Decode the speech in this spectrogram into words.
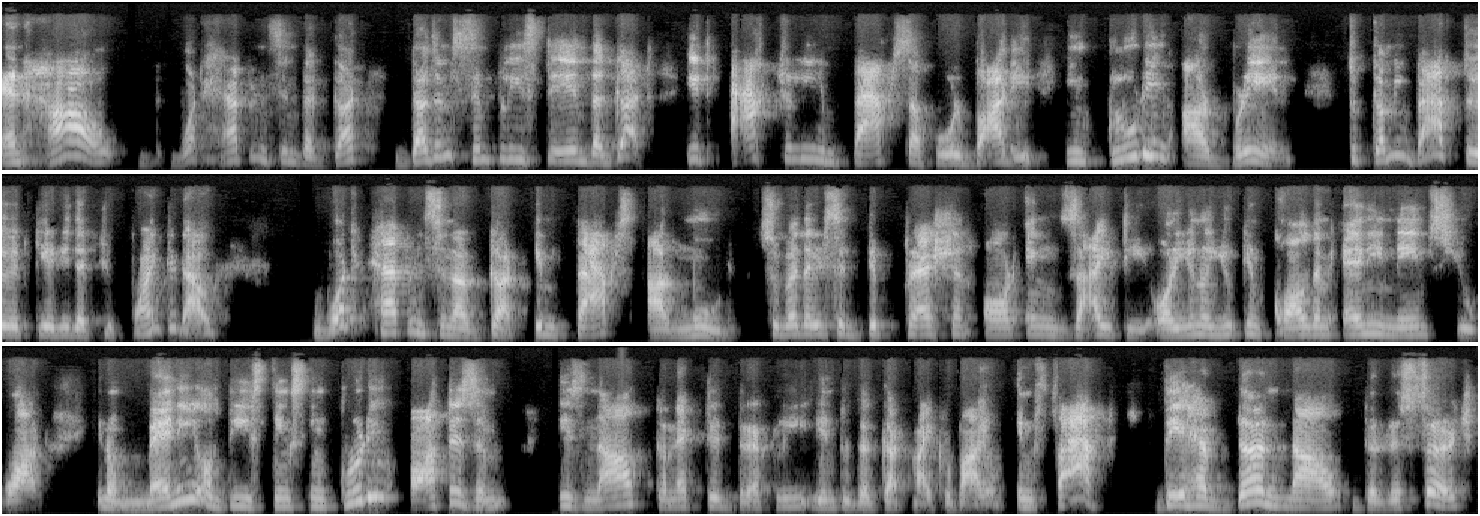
and how what happens in the gut doesn't simply stay in the gut it actually impacts the whole body including our brain to coming back to it katie that you pointed out what happens in our gut impacts our mood. So whether it's a depression or anxiety or you know you can call them any names you want. You know many of these things including autism is now connected directly into the gut microbiome. In fact they have done now the research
